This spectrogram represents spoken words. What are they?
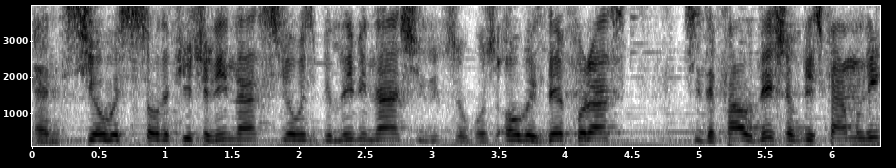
And she always saw the future in us. She always believed in us. She was always there for us. She's the foundation of this family.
